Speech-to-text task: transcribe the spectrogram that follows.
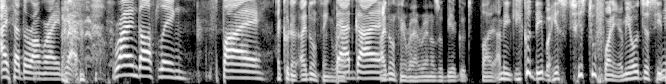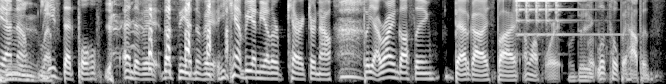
I said the wrong Ryan. Yes, Ryan Gosling, spy. I couldn't. I don't think Bad Ryan, guy. I don't think Ryan Reynolds would be a good spy. I mean, he could be, but he's he's too funny. I mean, I would just see Yeah, him no, and laugh. he's Deadpool. Yeah. End of it. That's the end of it. He can't be any other character now. But yeah, Ryan Gosling, bad guy, spy. I'm all for it. Oh, there you Let- go. Let's hope it happens.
